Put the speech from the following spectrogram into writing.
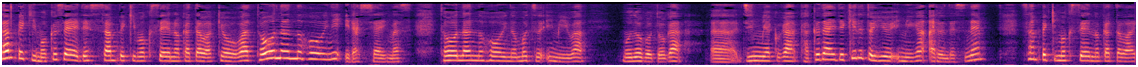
三匹木星です。三匹木星の方は今日は東南の方位にいらっしゃいます。東南の方位の持つ意味は物事が人脈が拡大できるという意味があるんですね。三匹木星の方は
